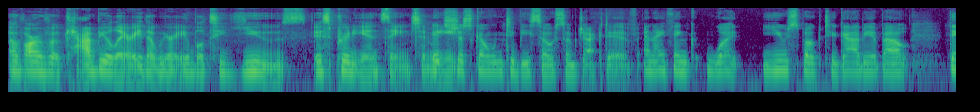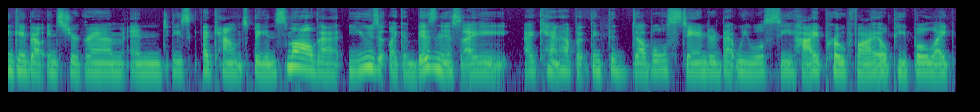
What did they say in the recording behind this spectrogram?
of our vocabulary that we are able to use is pretty insane to me. it's just going to be so subjective. And I think what you spoke to, Gabby, about thinking about Instagram and these accounts big and small that use it like a business, I I can't help but think the double standard that we will see high profile people like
